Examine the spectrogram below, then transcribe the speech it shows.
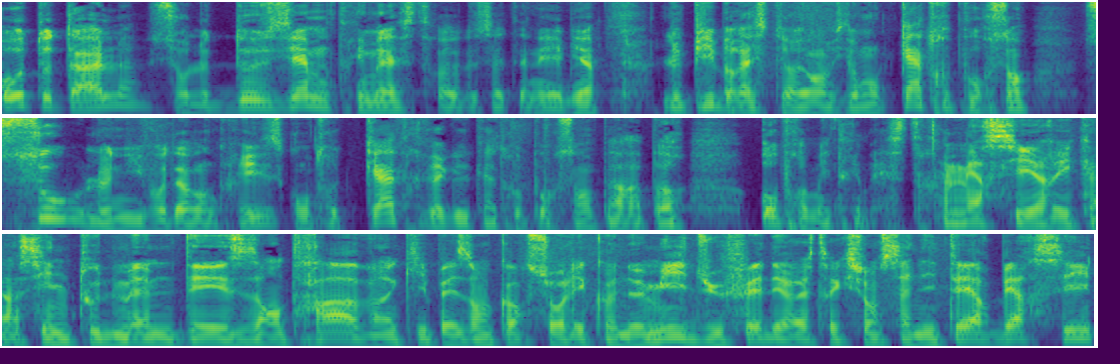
Au total, sur le deuxième trimestre de cette année, eh bien, le PIB resterait environ 4% sous le niveau d'avant-crise contre 4,4% par rapport au premier trimestre. Merci Eric. Un signe tout de même des entraves hein, qui pèsent encore sur l'économie du fait des restrictions sanitaires. Bercy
